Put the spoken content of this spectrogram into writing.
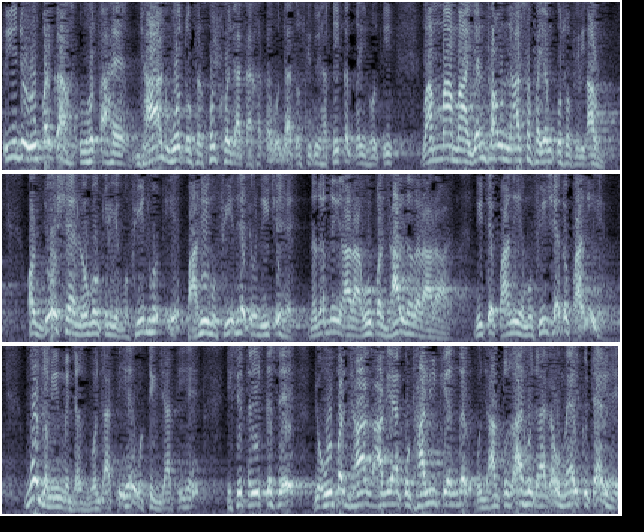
तो ये जो ऊपर का होता है, झाग, वो तो फिर खुश हो जाता है, खत्म हो जाता उसकी कोई हकीकत नहीं होती। वम्मा मा यनफाउन नासफ यम को सफिल अर्द। और जो शय लोगों के लिए मुफीद होती है, पानी मुफीद है जो नीचे है, नज़र नहीं आ रहा, ऊपर झाग नज़र आ रहा है, नीचे पानी है, मुफीद है तो पानी है। वो ज़मीन में जज्ब हो जाती है, वो टिक जाती है। इसी तरीके से जो ऊपर झाग आ गया कुठाली के अंदर, वो झाग तो जाय हो जाएगा, वो मैल कुचैल है,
